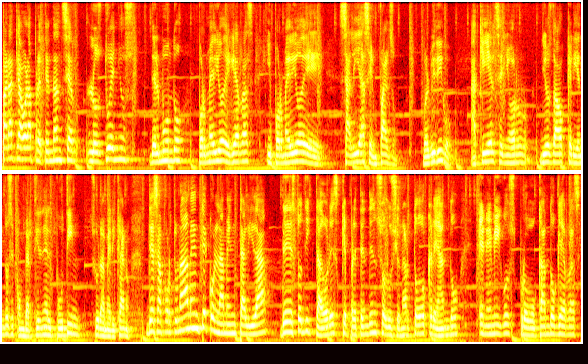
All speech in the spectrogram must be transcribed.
Para que ahora pretendan ser los dueños del mundo por medio de guerras y por medio de salidas en falso. Vuelvo y digo, aquí el señor Diosdado queriéndose convertir en el Putin suramericano. Desafortunadamente con la mentalidad de estos dictadores que pretenden solucionar todo creando enemigos, provocando guerras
